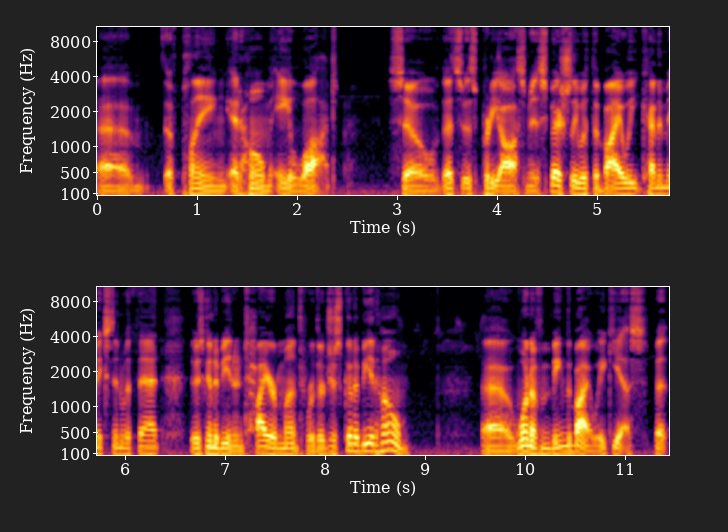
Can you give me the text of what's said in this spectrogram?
uh, of playing at home a lot. So that's, that's pretty awesome, especially with the bye week kind of mixed in with that. There's going to be an entire month where they're just going to be at home uh, one of them being the bye week, yes, but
